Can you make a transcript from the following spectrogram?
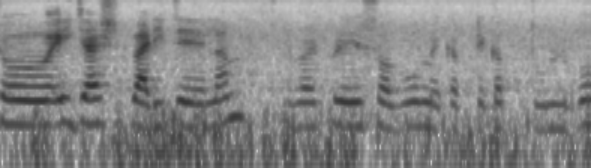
সো এই জাস্ট বাড়িতে এলাম। এবার ফ্রেশ হব মেকআপ টেকআপ তুলবো।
